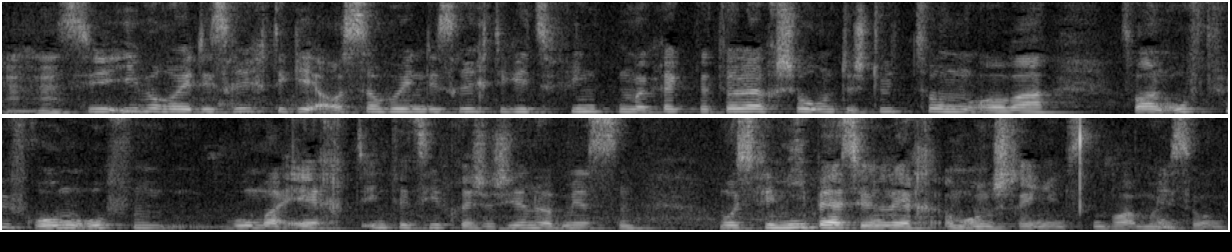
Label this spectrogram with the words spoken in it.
Mhm. Sie überall das Richtige auszuholen, das Richtige zu finden. Man kriegt natürlich schon Unterstützung, aber es waren oft viele Fragen offen, wo man echt intensiv recherchieren hat müssen was für mich persönlich am anstrengendsten war, muss ich sagen.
